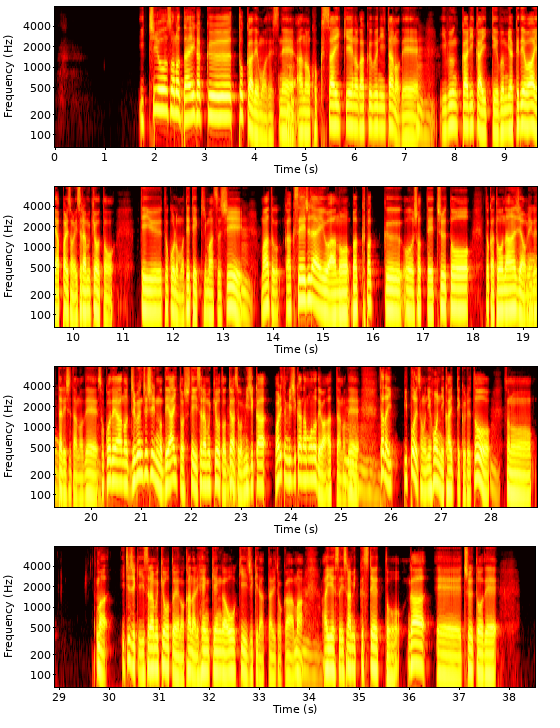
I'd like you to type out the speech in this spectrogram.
一応その大学とかでもですね、うんあの国際系の学部にいたので、うん異文化理解っていう文脈ではやっぱりそのイスラム教徒っていうところも出てきますし、うん。まああと学生時代はあのバックパックを背負って中東とか東南アジアを巡ったりしてたので、そこであの自分自身の出会いとしてイスラム教徒っていうのはすごい身近、割と身近なものではあったので、うん。うんうんただ一一方でその日本に帰ってくると、うん。その、まあ、一時期イスラム教徒へのかなり偏見が大きい時期だったりとか、まあ、うん。IS、イスラミックステートが、えー中東で、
